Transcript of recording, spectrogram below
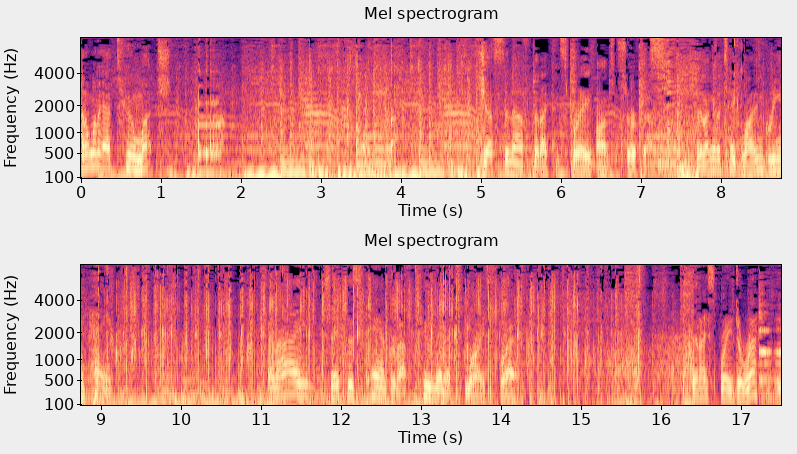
I don't want to add too much. Just enough that I can spray onto surface. Then I'm going to take lime green paint and I shake this can for about two minutes before I spray. Then I spray directly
